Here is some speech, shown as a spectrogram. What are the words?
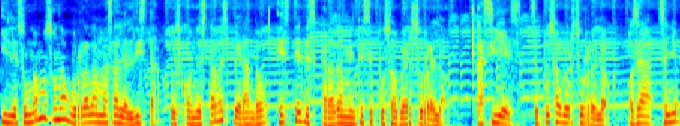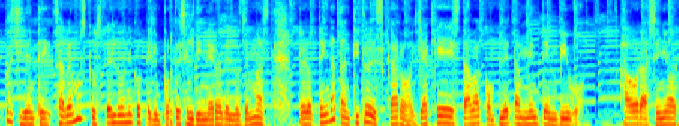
Y le sumamos una burrada más a la lista, pues cuando estaba esperando, este descaradamente se puso a ver su reloj. Así es, se puso a ver su reloj. O sea, señor presidente, sabemos que a usted lo único que le importa es el dinero de los demás, pero tenga tantito descaro, ya que estaba completamente en vivo. Ahora, señor,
